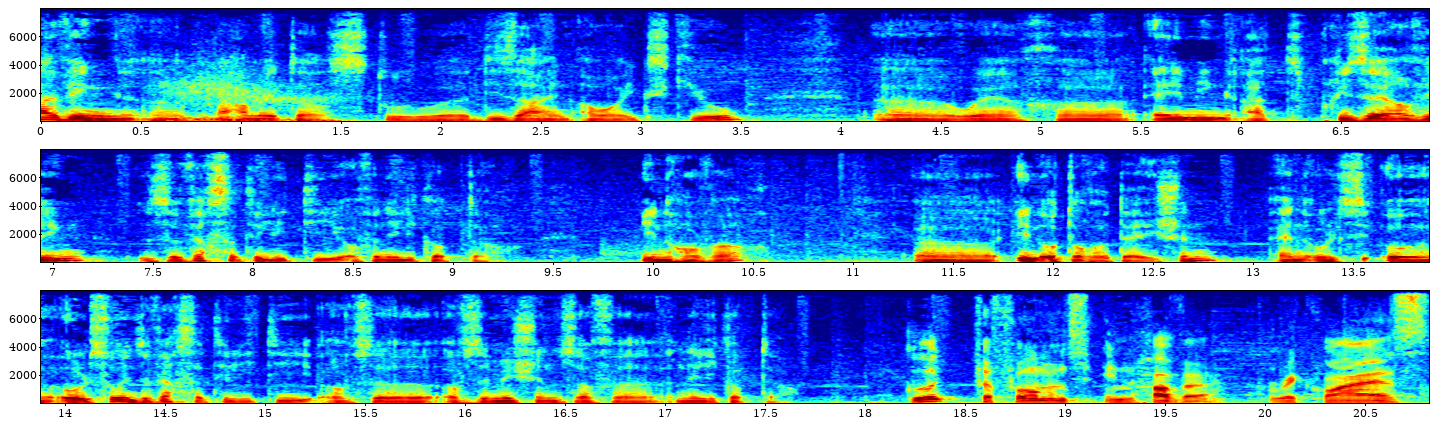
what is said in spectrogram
Driving uh, parameters to uh, design our X-Cube uh, were aiming at preserving the versatility of an helicopter in hover, in auto rotation, and also, in the versatility of the, of the missions of an helicopter. Good performance in hover requires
